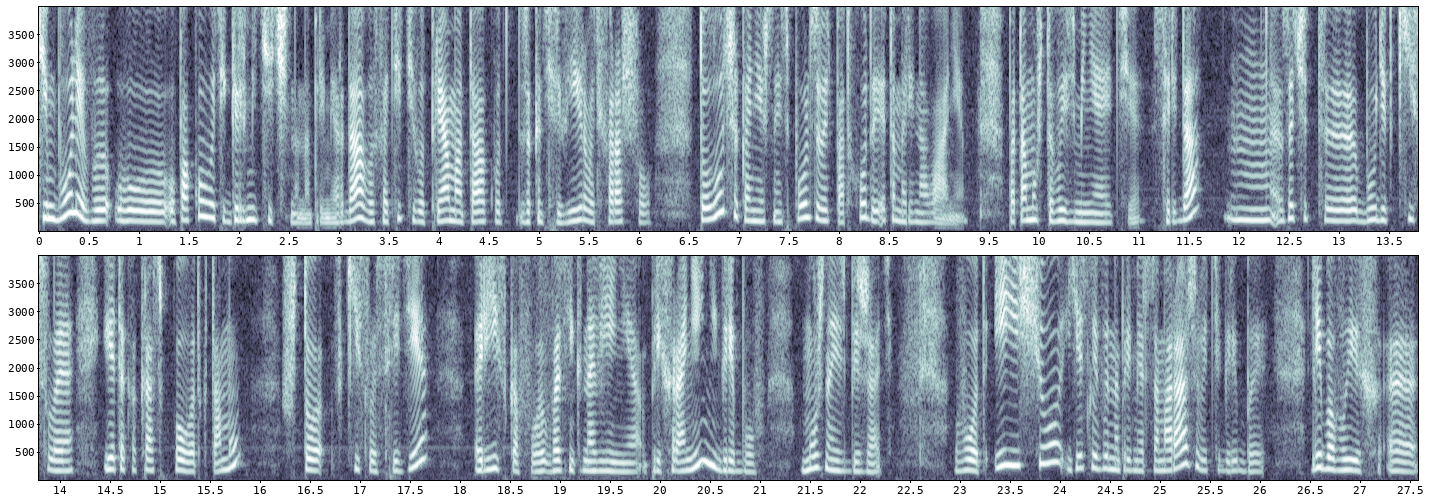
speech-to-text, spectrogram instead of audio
тем более вы упаковываете герметично, например, да, вы хотите вот прямо так вот законсервировать хорошо, то лучше, конечно, использовать подходы это маринование, потому что вы изменяете среда, значит, э, будет кислое, и это как раз повод к тому, что в кислой среде рисков возникновения при хранении грибов можно избежать. Вот. И еще, если вы, например, замораживаете грибы, либо вы их э,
